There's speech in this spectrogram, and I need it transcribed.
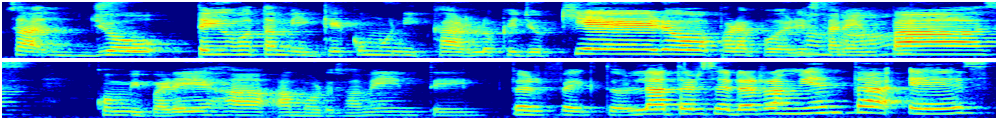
o sea, yo tengo también que comunicar lo que yo quiero para poder estar en paz con mi pareja, amorosamente. perfecto. La tercera herramienta es,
